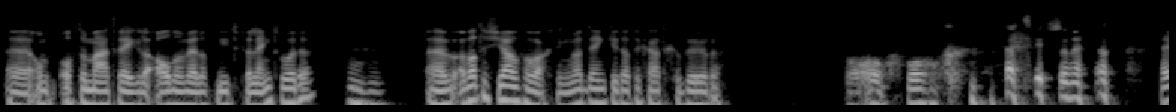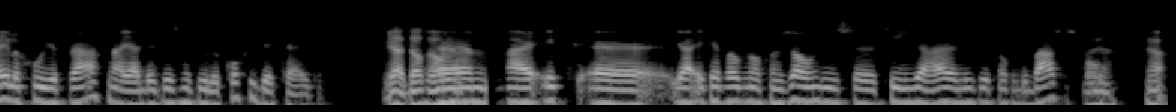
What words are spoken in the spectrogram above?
eh, om, of de maatregelen al dan wel of niet verlengd worden. Mhm. Eh, wat is jouw verwachting? Wat denk je dat er gaat gebeuren? Oh, wow. Het is een eh, hele goede vraag. Nou ja, dit is natuurlijk koffiedik kijken. Ja, dat wel. Ehm, maar ik, eh, ja, ik heb ook nog een zoon, die is eh, tien jaar en die zit nog op de basisschool. Oh ja. Ja.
